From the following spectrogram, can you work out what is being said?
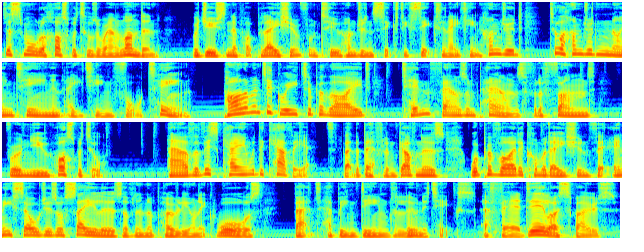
to smaller hospitals around London, reducing the population from 266 in 1800 to 119 in 1814. Parliament agreed to provide £10,000 for the fund for a new hospital. However, this came with the caveat that the Bethlem governors would provide accommodation for any soldiers or sailors of the Napoleonic Wars that had been deemed lunatics. A fair deal, I suppose.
